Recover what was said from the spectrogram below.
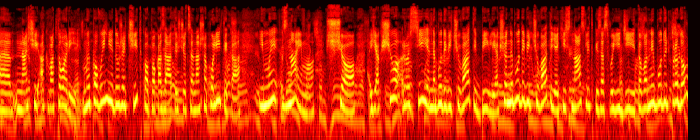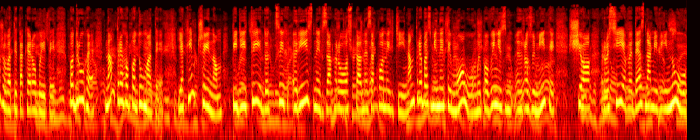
е, наші акваторії. Ми повинні дуже чітко показати, що це наша політика, і ми знаємо, що якщо Росія не буде відчувати біль, якщо не буде відчувати якісь наслідки за свої дії, то вони будуть продовжувати таке робити. По-друге, нам треба подумати, яким чином підійти до цих різних загроз та незаконних дій. Нам треба змінити мову. Ми повинні розуміти, що Росія веде з нами війну,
